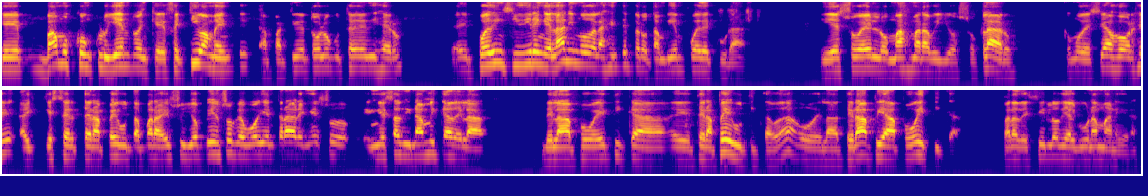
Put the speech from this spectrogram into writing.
que vamos concluyendo en que efectivamente, a partir de todo lo que ustedes dijeron, eh, puede incidir en el ánimo de la gente, pero también puede curar. Y eso es lo más maravilloso. Claro, como decía Jorge, hay que ser terapeuta para eso. Y yo pienso que voy a entrar en eso, en esa dinámica de la, de la poética eh, terapéutica, ¿verdad? O de la terapia poética, para decirlo de alguna manera.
